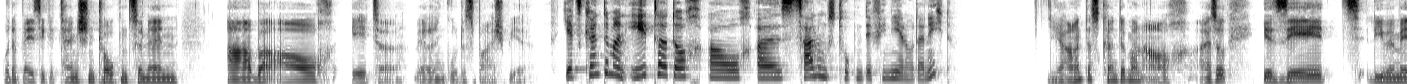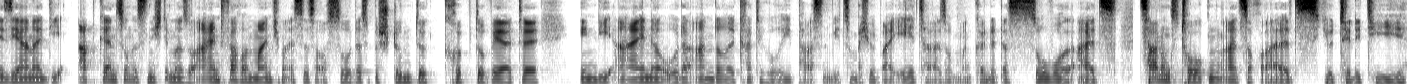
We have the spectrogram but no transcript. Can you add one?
oder Basic Attention Token zu nennen, aber auch Ether wäre ein gutes Beispiel. Jetzt könnte man Ether doch auch als Zahlungstoken definieren, oder nicht? Ja, das könnte man auch. Also ihr seht, liebe Mesianer, die Abgrenzung ist nicht immer so einfach und manchmal ist es auch so, dass bestimmte Kryptowerte in die eine oder andere Kategorie passen, wie zum Beispiel bei Ether. Also man könnte das sowohl als Zahlungstoken als auch als Utility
